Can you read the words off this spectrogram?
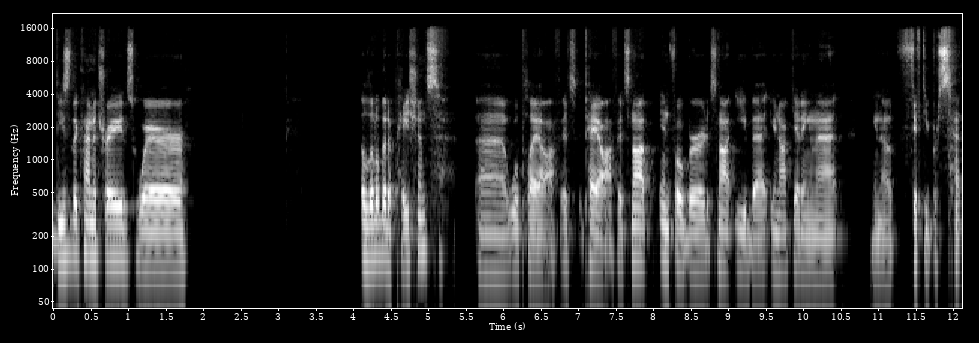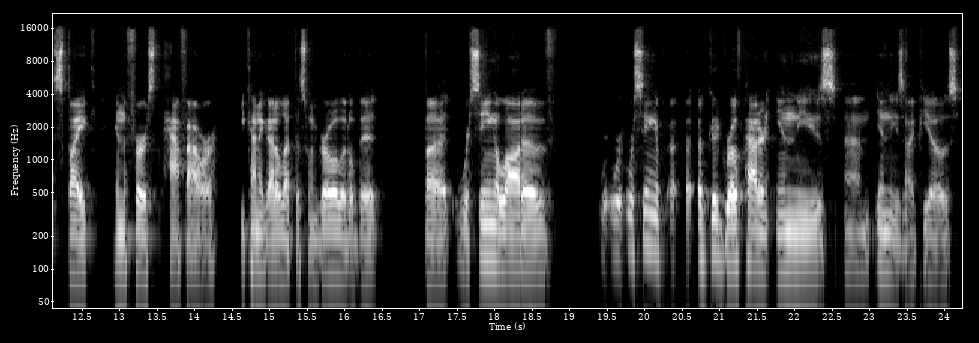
these are the kind of trades where a little bit of patience uh, will play off. It's pay off. It's not Infobird. It's not eBet. You're not getting that you know 50% spike in the first half hour. You kind of got to let this one grow a little bit. But we're seeing a lot of we're, we're seeing a, a, good growth pattern in these um, in these IPOs.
